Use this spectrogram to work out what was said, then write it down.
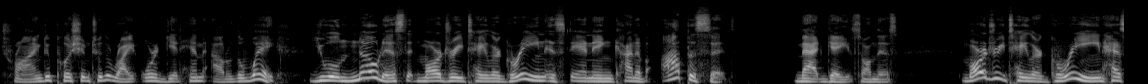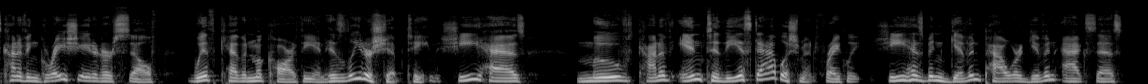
trying to push him to the right or get him out of the way. You will notice that Marjorie Taylor Greene is standing kind of opposite Matt Gaetz on this. Marjorie Taylor Greene has kind of ingratiated herself with Kevin McCarthy and his leadership team. She has moved kind of into the establishment, frankly. She has been given power, given access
